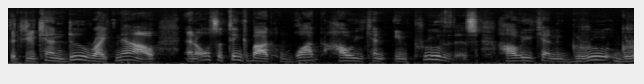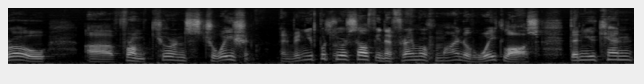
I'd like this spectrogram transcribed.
that you can do right now? And also think about what how you can improve this how you can grow, grow uh, from current situation and when you put yourself in a frame of mind of weight loss, then you can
